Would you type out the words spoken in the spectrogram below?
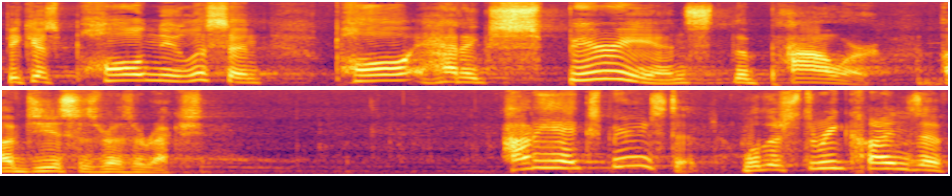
Because Paul knew, listen, Paul had experienced the power of Jesus' resurrection. How did he experience it? Well, there's three kinds of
